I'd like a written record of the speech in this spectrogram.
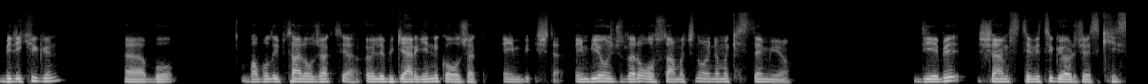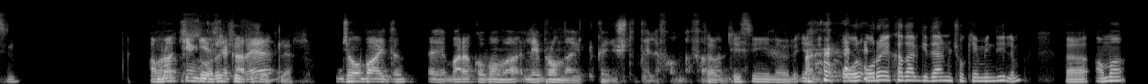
1-2 gün e, bu bubble iptal olacaktı ya. Öyle bir gerginlik olacak. NBA, işte NBA oyuncuları All-Star maçını oynamak istemiyor diye bir Shams tweet'i göreceğiz kesin. Ama kim sonra çözecekler. Araya? Joe Biden, Barack Obama, LeBron'la konuştu telefonda falan Tabii diye. kesin yine öyle. Yani or- oraya kadar gider mi çok emin değilim. ama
